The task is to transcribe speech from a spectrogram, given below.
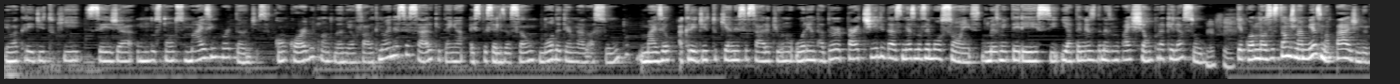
eu acredito que seja um dos pontos mais importantes. Concordo quando o Daniel fala que não é necessário que tenha especialização no determinado assunto, mas eu acredito que é necessário que o orientador partilhe das mesmas emoções, do mesmo interesse e até mesmo da mesma paixão por aquele assunto. Perfeito. Porque quando nós estamos na mesma página,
